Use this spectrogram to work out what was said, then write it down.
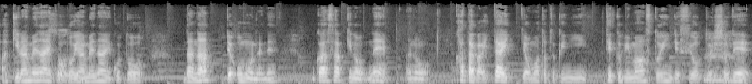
諦めないこと、そうね。やめないことだなって思うんだよね。だからさっきのねあの肩が痛いって思った時に手首回すといいんですよと一緒で、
